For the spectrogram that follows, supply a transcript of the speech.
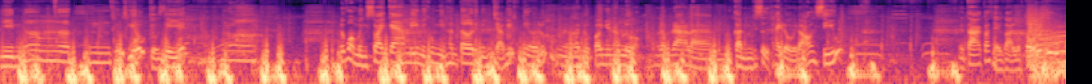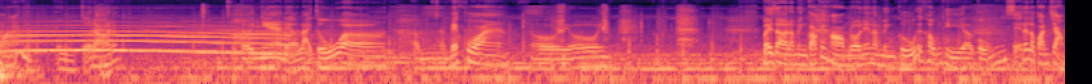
nhìn nó uh, thiếu thiếu kiểu gì ấy. Lúc mà mình xoay cam đi mình không nhìn hunter thì mình cũng chả biết nhờ lúc được bao nhiêu năng lượng. Đâm ra là cần cái sự thay đổi đó một xíu. Người ta có thể gọi là tối ưu hóa nhỉ? Ừ, cỡ đó đó ở nhà để ở lại cứu uh, um, bé khoa. Rồi ôi bây giờ là mình có cái hòm rồi nên là mình cứu hay không thì ờ, cũng sẽ rất là quan trọng.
